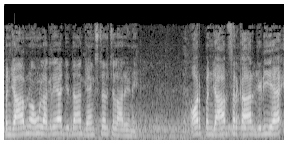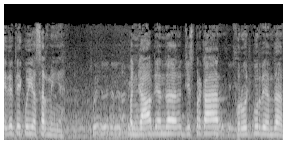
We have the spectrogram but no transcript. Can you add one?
ਪੰਜਾਬ ਨੂੰ ਆਉਂ ਲੱਗ ਰਿਹਾ ਜਿੱਦਾਂ ਗੈਂਗਸਟਰ ਚਲਾ ਰਹੇ ਨੇ। ਔਰ ਪੰਜਾਬ ਸਰਕਾਰ ਜਿਹੜੀ ਹੈ, ਇਹਦੇ ਤੇ ਕੋਈ ਅਸਰ ਨਹੀਂ ਹੈ। ਪੰਜਾਬ ਦੇ ਅੰਦਰ, ਜਿਸ ਪ੍ਰਕਾਰ ਫਿਰੋਜ਼ਪੁਰ ਦੇ ਅੰਦਰ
